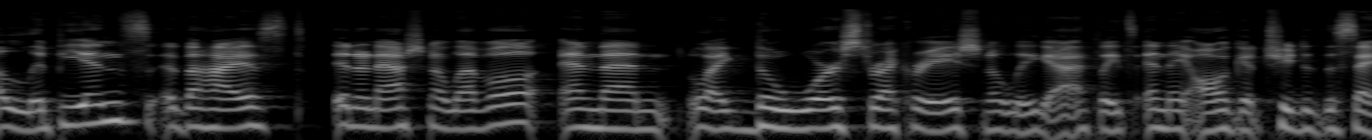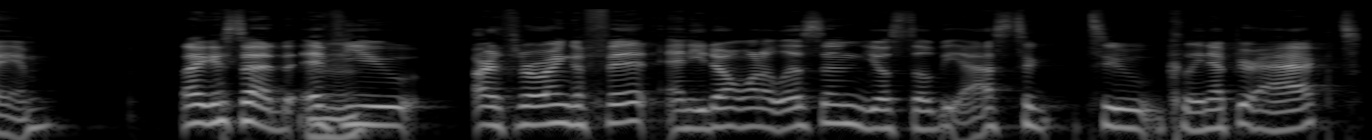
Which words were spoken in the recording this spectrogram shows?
olympians at the highest international level and then like the worst recreational league athletes and they all get treated the same. Like i said mm-hmm. if you are throwing a fit and you don't want to listen, you'll still be asked to to clean up your act.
